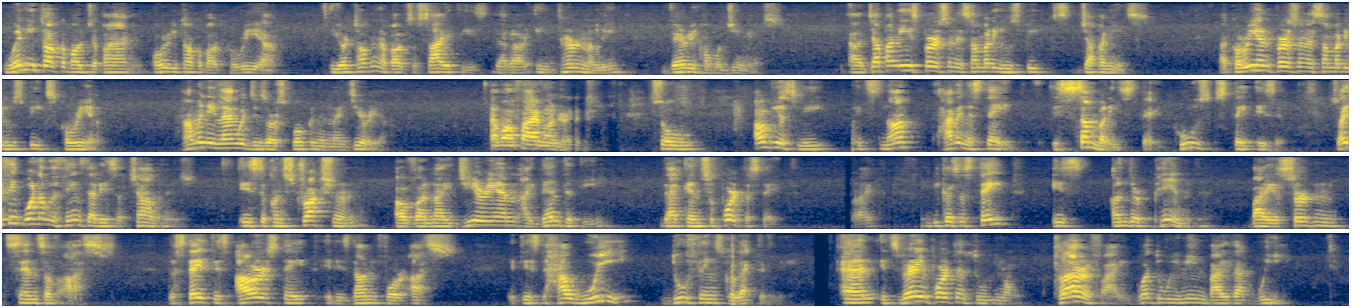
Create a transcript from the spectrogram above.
When you talk about Japan or you talk about Korea, you're talking about societies that are internally very homogeneous. A Japanese person is somebody who speaks Japanese. A Korean person is somebody who speaks Korean. How many languages are spoken in Nigeria? About 500. So obviously, it's not having a state, it's somebody's state. Whose state is it? So I think one of the things that is a challenge is the construction of a Nigerian identity that can support the state, right? Because the state is underpinned by a certain sense of us. The state is our state, it is done for us. It is how we do things collectively. And it's very important to you know clarify what do we mean by that we?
